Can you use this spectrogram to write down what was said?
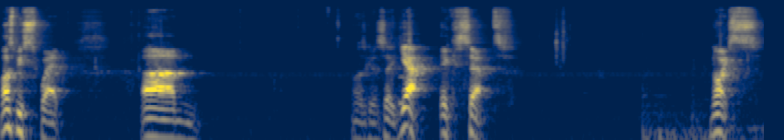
Must be sweat. Um, I was gonna say yeah, except nice.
